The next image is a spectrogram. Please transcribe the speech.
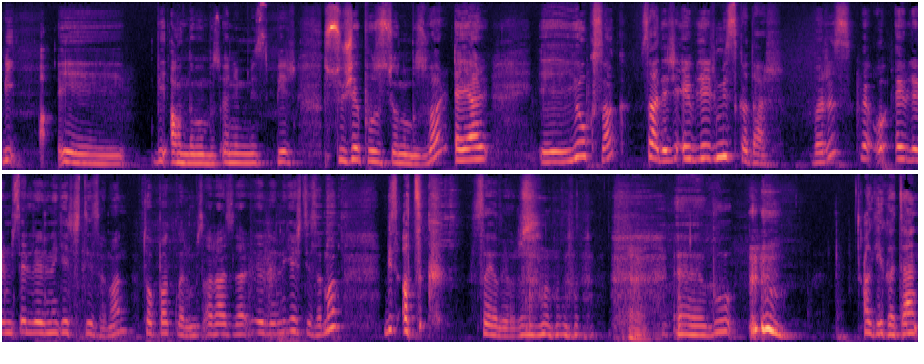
bir e, bir anlamımız, önemimiz, bir süje pozisyonumuz var. Eğer e, yoksak sadece evlerimiz kadar varız ve o evlerimiz ellerine geçtiği zaman, topraklarımız, araziler ellerine geçtiği zaman biz atık sayılıyoruz. E, bu hakikaten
